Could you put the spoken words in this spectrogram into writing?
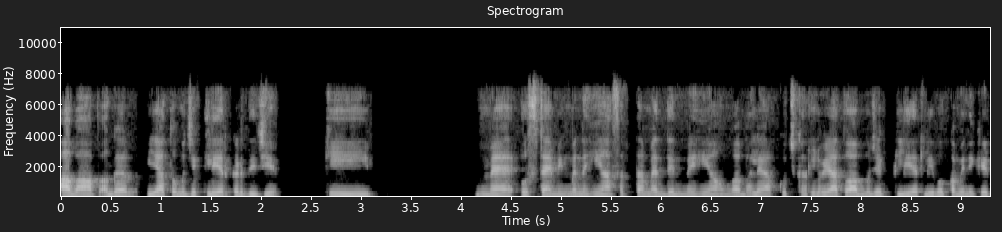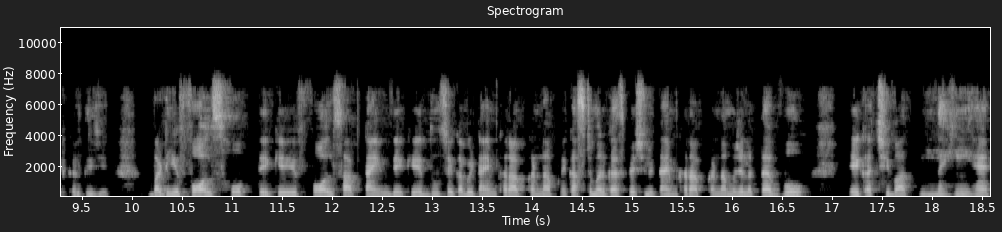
अब आप अगर या तो मुझे क्लियर कर दीजिए कि मैं उस टाइमिंग में नहीं आ सकता, मैं दिन में ही आऊँगा, भले आप कुछ कर लो, या तो आप मुझे क्लियरली वो कम्युनिकेट कर दीजिए। बट ये फॉल्स होप देके फॉल्स आप टाइम देके दूसरे का भी टाइम खराब करना, अपने कस्टमर का स्पेशली टाइम खराब करना, मुझे लगता है वो एक अच्छी बात नहीं है।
